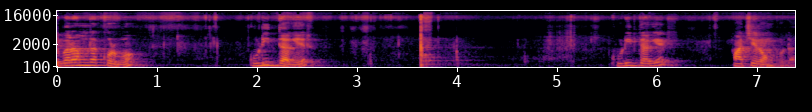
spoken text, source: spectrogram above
এবার আমরা করব কুড়ির দাগের কুড়ির দাগের পাঁচের অঙ্কটা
